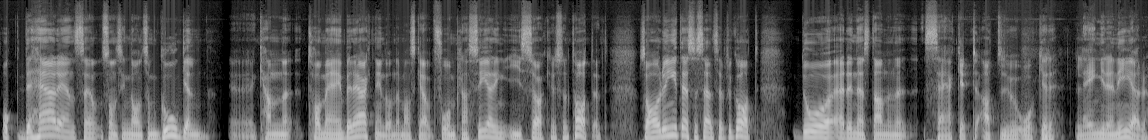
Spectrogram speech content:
Och det här är en sån signal som Google eh, kan ta med i beräkning då när man ska få en placering i sökresultatet. Så har du inget SSL-certifikat, då är det nästan säkert att du åker längre ner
